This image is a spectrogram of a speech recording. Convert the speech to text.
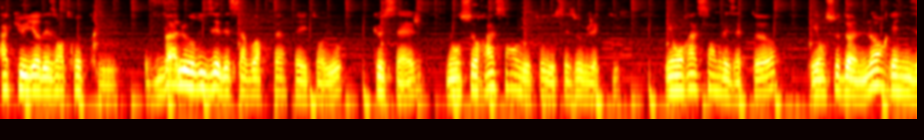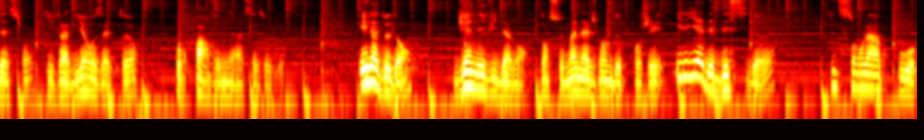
accueillir des entreprises, valoriser des savoir-faire territoriaux, que sais-je, mais on se rassemble autour de ces objectifs et on rassemble les acteurs et on se donne l'organisation qui va bien aux acteurs pour parvenir à ces objectifs. Et là-dedans, bien évidemment, dans ce management de projet, il y a des décideurs qui sont là pour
